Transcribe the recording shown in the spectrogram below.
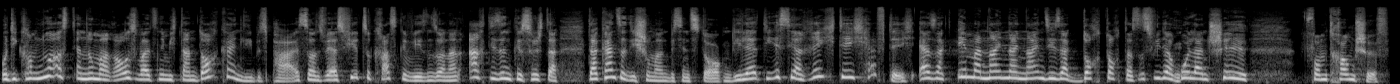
Und die kommen nur aus der Nummer raus, weil es nämlich dann doch kein Liebespaar ist, sonst wäre es viel zu krass gewesen, sondern ach, die sind Geschwister. Da kannst du dich schon mal ein bisschen stalken. Die, die ist ja richtig heftig. Er sagt immer nein, nein, nein. Sie sagt doch, doch. Das ist wieder Roland Schill vom Traumschiff.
